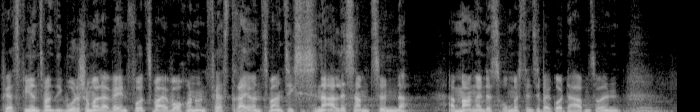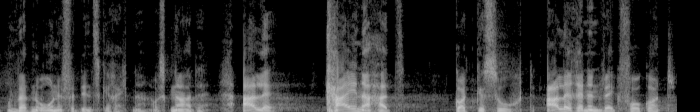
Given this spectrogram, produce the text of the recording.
Vers 24 wurde schon mal erwähnt vor zwei Wochen und Vers 23, sie sind allesamt Sünder, am Mangel des Ruhmes, den sie bei Gott haben sollen und werden ohne Verdienst gerecht, ne? aus Gnade. Alle, keiner hat Gott gesucht, alle rennen weg vor Gott.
